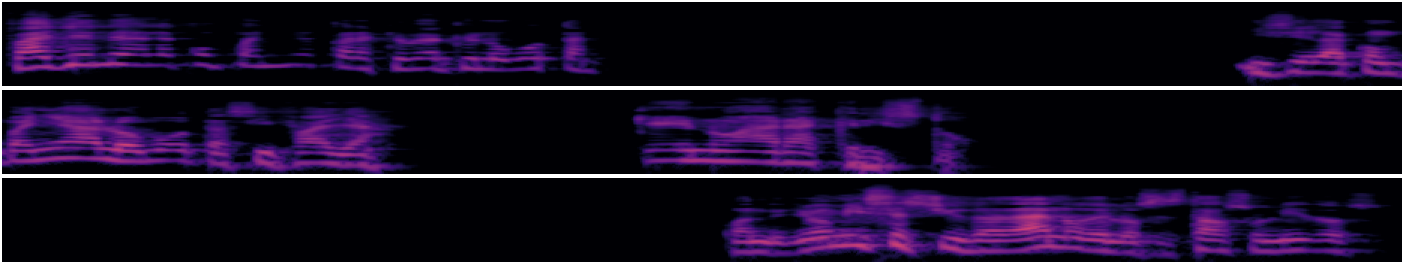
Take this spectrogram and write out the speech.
Fállele a la compañía para que vea que lo votan. Y si la compañía lo vota, si falla, ¿qué no hará Cristo? cuando yo me hice ciudadano de los Estados Unidos,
